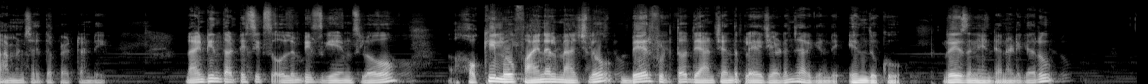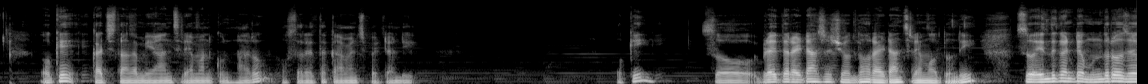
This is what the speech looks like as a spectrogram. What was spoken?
కామెంట్స్ అయితే పెట్టండి. నైన్టీన్ థర్టీ సిక్స్ ఒలింపిక్స్ గేమ్స్లో హాకీలో ఫైనల్ మ్యాచ్లో బేర్ ఫుట్తో ధ్యాన్ చంద్ ప్లే చేయడం జరిగింది. ఎందుకు? రీజన్ ఏంటి అని అడిగారు. ఓకే ఖచ్చితంగా మీ ఆన్సర్ ఏమనుకుంటున్నారు ఒకసారి అయితే కామెంట్స్ పెట్టండి. ఓకే సో ఇప్పుడైతే రైట్ ఆన్సర్ చూద్దాం. రైట్ ఆన్సర్ ఏమవుతుంది? సో ఎందుకంటే ముందు రోజు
